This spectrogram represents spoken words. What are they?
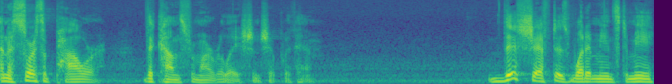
and a source of power that comes from our relationship with Him. This shift is what it means to me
